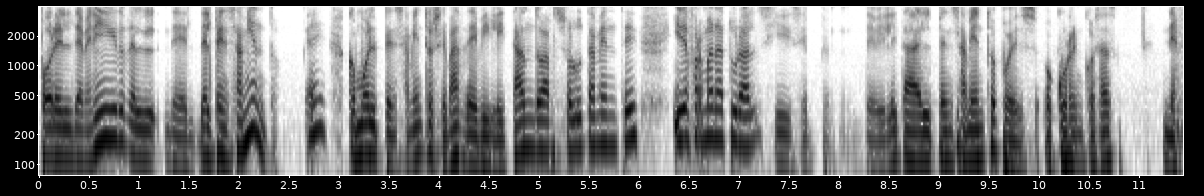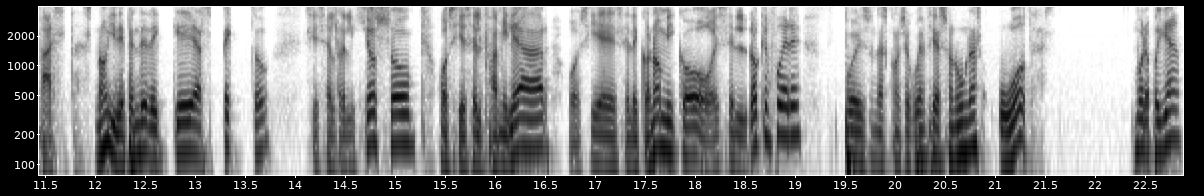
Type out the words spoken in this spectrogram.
por el devenir del, pensamiento. ¿eh? Cómo el pensamiento se va debilitando absolutamente y de forma natural, si se debilita el pensamiento, pues ocurren cosas nefastas, ¿no? Y depende de qué aspecto, si es el religioso, o si es el familiar, o si es el económico, o es el lo que fuere, pues unas consecuencias son unas u otras. Bueno, pues ya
